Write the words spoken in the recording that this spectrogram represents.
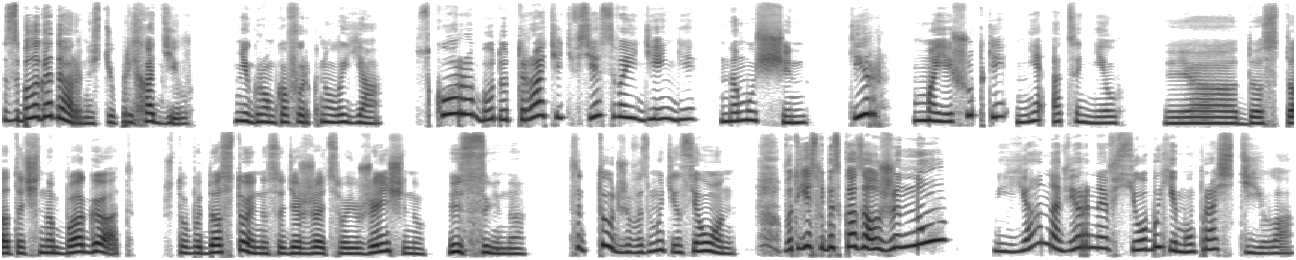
с благодарностью приходил? Негромко фыркнула я. Скоро буду тратить все свои деньги на мужчин. Кир моей шутки не оценил. Я достаточно богат, чтобы достойно содержать свою женщину и сына. Тут же возмутился он. Вот если бы сказал жену, я, наверное, все бы ему простила.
